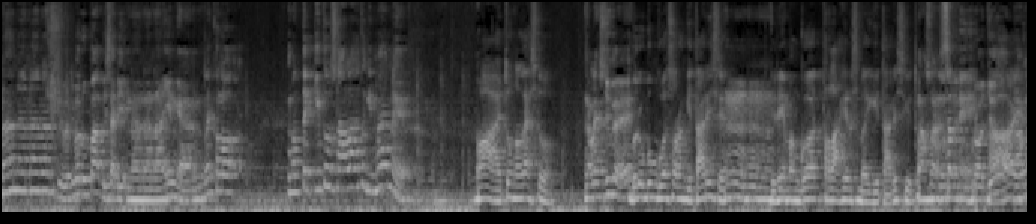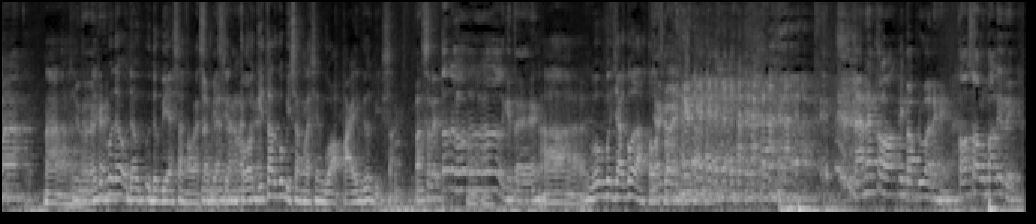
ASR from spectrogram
nah nah nah nah tiba-tiba lupa bisa di nah nah nahin kan. Tapi kalau metik itu salah tuh gimana ya? Wah itu ngeles tuh. Ngeles juga ya? Berhubung gue seorang gitaris ya. Hmm, hmm. Jadi emang gue terlahir sebagai gitaris gitu. Langsung set nih. brojol Ah, iya. sama Nah, Gitu jadi ya. gue udah, udah udah biasa ngeles Udah ngelesin. ngeles Kalau ya. gitar gue bisa ngelesin gue apain gitu bisa. langsung itu gitu ya. Ah, gue gue jago lah kalau Jago soal- ya. nah, nah kalau di bab 2 nih, kalau soal lupa lirik,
